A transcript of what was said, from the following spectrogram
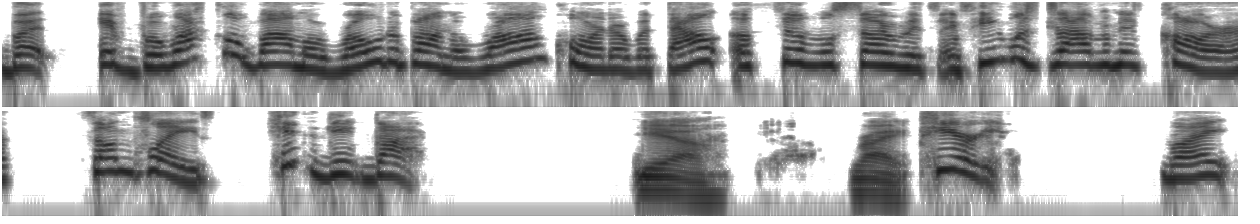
but if Barack Obama rode up on the wrong corner without a civil service, if he was driving his car someplace, he could get got. Yeah. Right. Period. Right.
